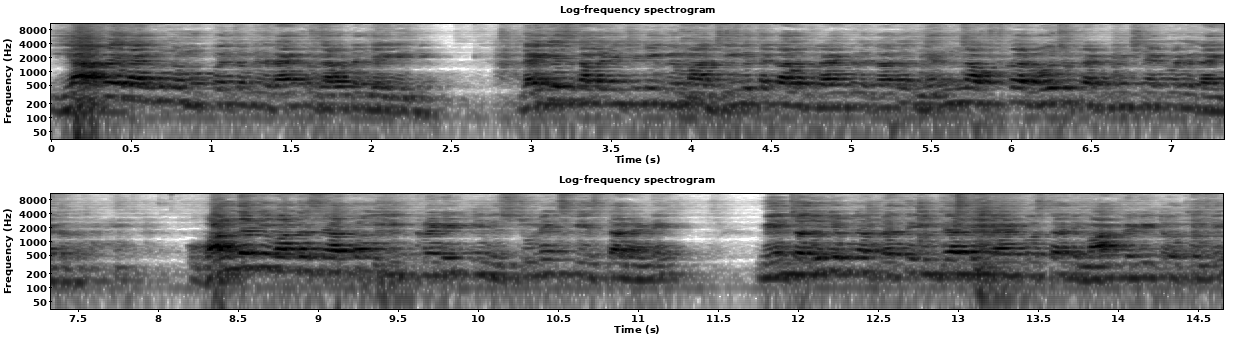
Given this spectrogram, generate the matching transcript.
యాభై ర్యాంకుల్లో ముప్పై తొమ్మిది ర్యాంకులు రావడం జరిగింది. దయచేసి గమనించండి ఇవి మా జీవితకాలపు ర్యాంకులు కాదు నిన్న ఒక్క రోజు ప్రకటించినటువంటి ర్యాంకులు. వందకి వంద శాతం ఈ క్రెడిట్ నేను స్టూడెంట్స్కి ఇస్తానండి. మేము చదువు చెప్పిన ప్రతి విద్యార్థి ర్యాంక్ వస్తే అది మా క్రెడిట్ అవుతుంది.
